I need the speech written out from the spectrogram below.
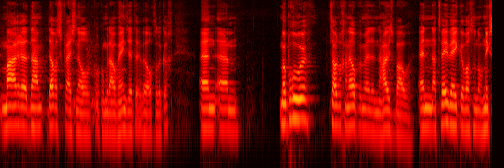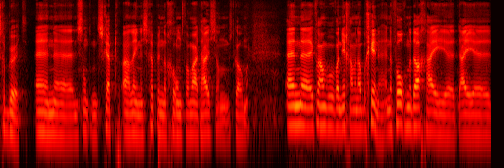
Maar uh, daar, daar, was ik vrij snel, kon ik me daar overheen zetten, wel gelukkig. En um, mijn broer zouden we gaan helpen met een huis bouwen. En na twee weken was er nog niks gebeurd. En uh, er stond een schep, alleen een schep in de grond van waar het huis dan moest komen. En uh, ik vraag hem, wanneer gaan we nou beginnen? En de volgende dag, hij, uh, hij uh,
